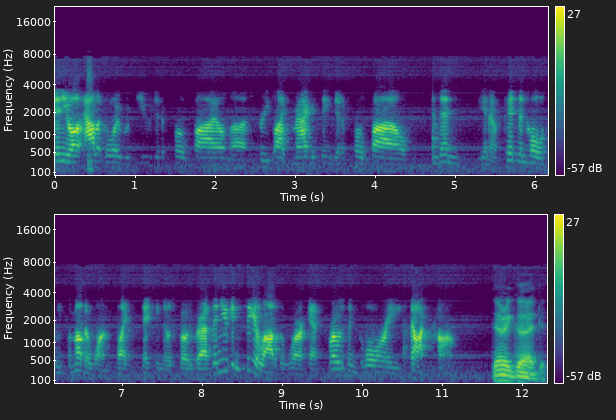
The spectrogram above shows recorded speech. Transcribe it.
then you know, Allegory Review did a profile, uh, Streetlight Magazine did a profile, and then you know Pidgeonholes and some other ones like taking those photographs, and you can see a lot of the work at FrozenGlory.com. Very good.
